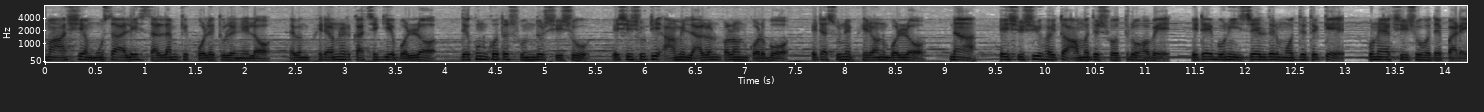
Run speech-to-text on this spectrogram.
মা আসিয়া মুসা আলি সাল্লামকে কোলে তুলে নিল এবং ফেরাউনের কাছে গিয়ে বলল, দেখুন কত সুন্দর শিশু। এই শিশুটি আমি লালন পালন করব। এটা শুনে ফেরাউন বলল, না, এই শিশুই হয়তো আমাদের শত্রু হবে। এটাই বনি ইসরায়েলদের মধ্যে থেকে কোনো এক শিশু হতে পারে।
